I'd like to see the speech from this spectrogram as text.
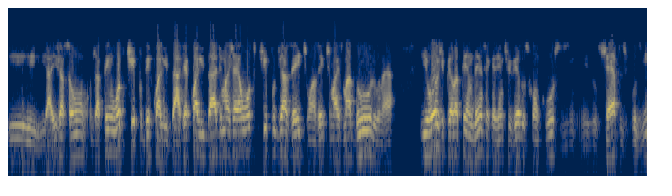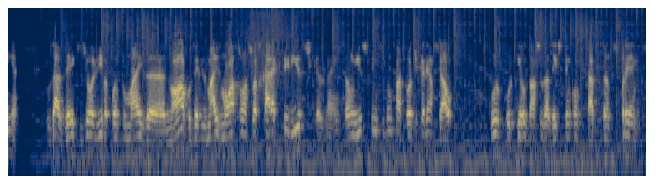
e, e, aí já são já tem um outro tipo de qualidade. É qualidade, mas já é um outro tipo de azeite, um azeite mais maduro, né? E hoje, pela tendência que a gente vê dos concursos e dos chefes de cozinha, os azeites de oliva, quanto mais uh, novos, eles mais mostram as suas características, né? Então isso tem sido um fator diferencial por, porque os nossos azeites têm conquistado tantos prêmios.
